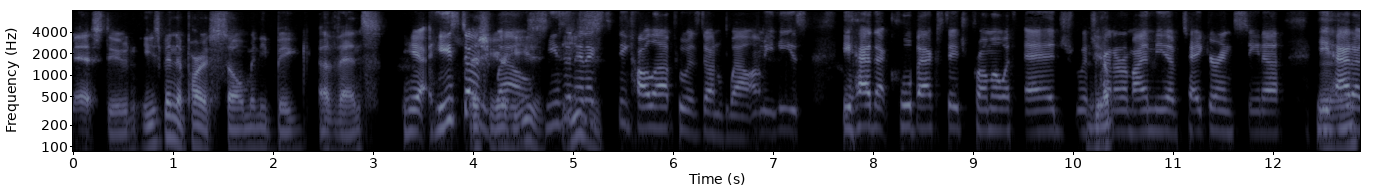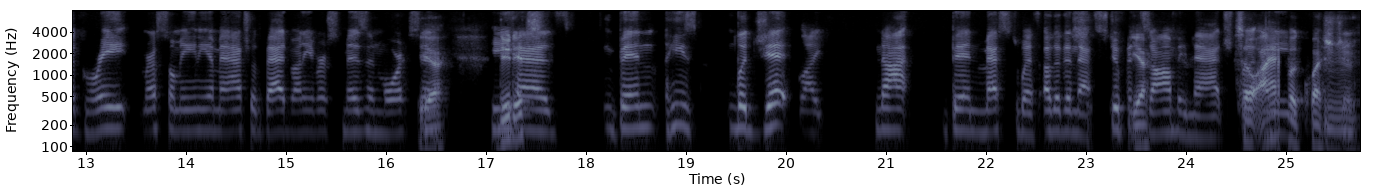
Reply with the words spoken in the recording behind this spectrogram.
can't miss, dude. He's been a part of so many big events. Yeah, he's done This year, well. he's- He's, an he's- NXT call up who has done well. I mean, he's he had that cool backstage promo with Edge, which Yep. kind of reminded me of Taker and Cena. He Mhm. had a great WrestleMania match with Bad Bunny versus Miz and Morrison. Yeah. he Dude, it's- has been he's legit like not been messed with other than that stupid Yeah. zombie match. So But, I have mean, a question.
